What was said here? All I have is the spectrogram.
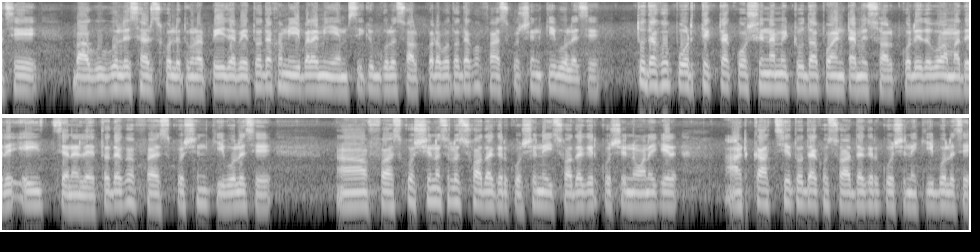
আছে বা গুগলে সার্চ করলে তোমরা পেয়ে যাবে। তো দেখো, আমি এবার আমি এমসিকিউবগুলো সলভ করাবো। তো দেখো ফার্স্ট কোশ্চেন কী বলেছে? তো দেখো, প্রত্যেকটা কোশ্চেন আমি টু দ্য পয়েন্ট আমি সলভ করে দেবো আমাদের এই চ্যানেলে তো দেখো ফার্স্ট কোশ্চেন কী বলেছে? ফার্স্ট কোশ্চেন আসলে সদাগের কোশ্চেন এই সদাগের কোশ্চেন অনেকের আটকাচ্ছে। তো দেখো সদাগের কোশ্চেনে কী বলেছে?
